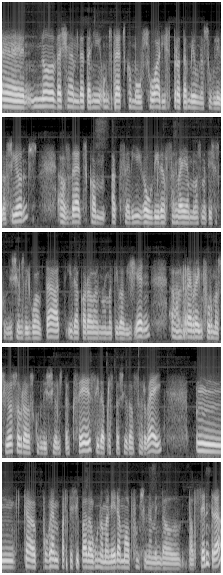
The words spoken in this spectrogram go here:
Eh, no deixem de tenir uns drets com a usuaris, però també unes obligacions els drets com accedir i gaudir del servei amb les mateixes condicions d'igualtat i d'acord a la normativa vigent, el rebre informació sobre les condicions d'accés i de prestació del servei, mm, que puguem participar d'alguna manera amb el funcionament del, del centre,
